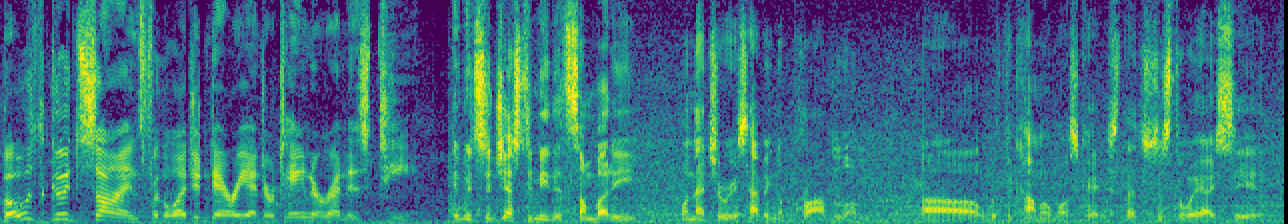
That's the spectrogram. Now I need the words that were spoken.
both good signs for the legendary entertainer and his team. It would suggest to me that somebody on that jury is having a problem uh, with the Commonwealth's case. That's just the way I see it.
